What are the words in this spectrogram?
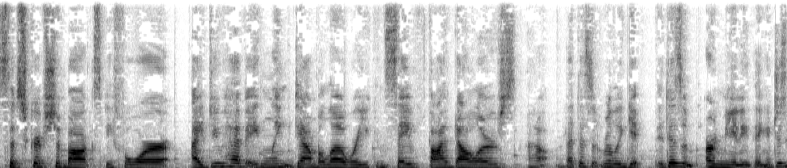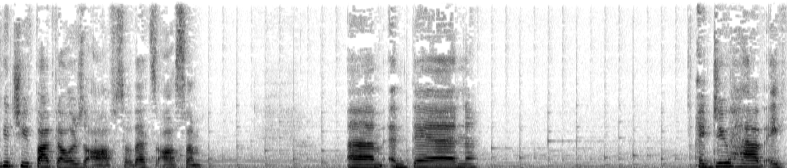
subscription box before. I do have a link down below where you can save $5. that doesn't really get, it doesn't earn me anything. It just gets you $5 off, so that's awesome. Um, and then I do have a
